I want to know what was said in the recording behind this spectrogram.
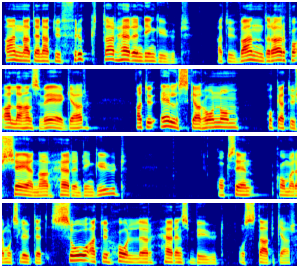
annat än att du fruktar Herren din Gud, att du vandrar på alla hans vägar, att du älskar honom och att du tjänar Herren din Gud. Och sen kommer det mot slutet, så att du håller Herrens bud och stadgar.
